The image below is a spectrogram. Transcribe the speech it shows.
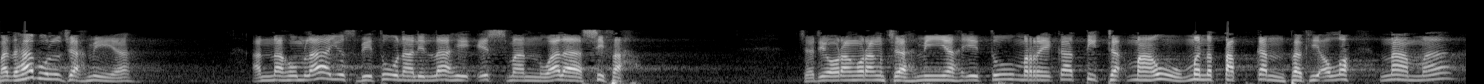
Madhabul Jahmiyah annahum la yusbituna lillahi isman wala sifah. Jadi orang-orang Jahmiyah itu mereka tidak mau menetapkan bagi Allah nama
